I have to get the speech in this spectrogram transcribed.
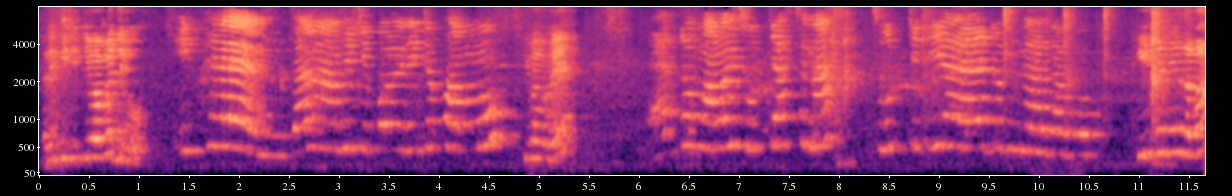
তাহলে কি কীভাবে দিব কীভাবে কি দিয়ে নিয়ে যাবা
